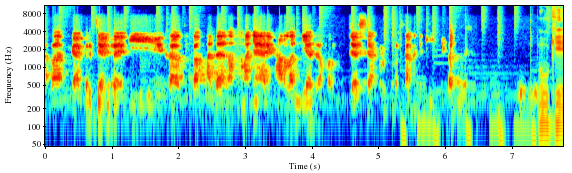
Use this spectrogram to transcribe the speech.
apa nggak bergenre di reality club ada namanya Eric Harlan dia drummer jazz yang benar sekarang jadi hebat gue. Oke.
